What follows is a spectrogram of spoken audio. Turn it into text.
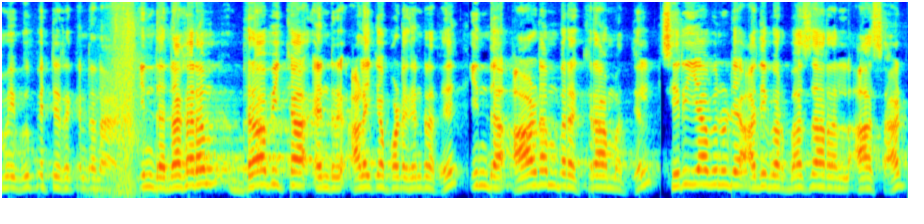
அமைவு பெற்றிருக்கின்றன. இந்த நகரம் பிராவிகா என்று அழைக்கப்படுகிறது. அழைக்கப்படுகின்றது இந்த ஆடம்பர கிராமத்தில் சிரியாவினுடைய அதிபர் பசார் அல் ஆசாட்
